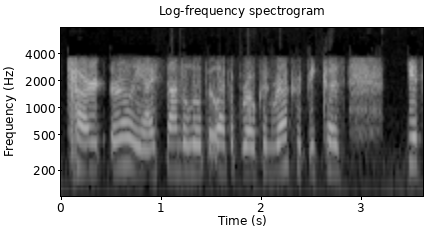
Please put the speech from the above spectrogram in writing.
start early. I sound a little bit like a broken record because it's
